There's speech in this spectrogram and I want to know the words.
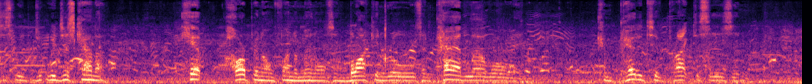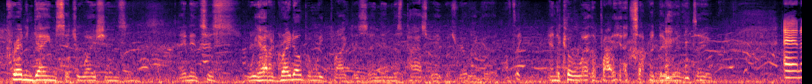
just we we just kind of kept harping on fundamentals and blocking rules and pad level and competitive practices and creating game situations and and it's just we had a great open week practice and then this past week was really good. I think and the cool weather probably had something to do with it too. And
